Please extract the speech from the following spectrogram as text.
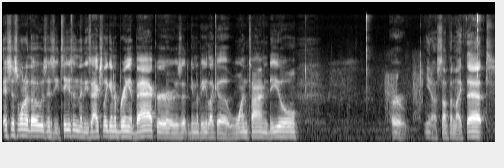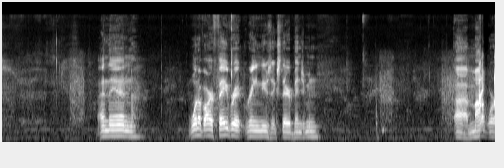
It's just one of those. Is he teasing that he's actually going to bring it back, or is it going to be like a one-time deal, or you know something like that? And then one of our favorite ring musics there, Benjamin. Uh, my world.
